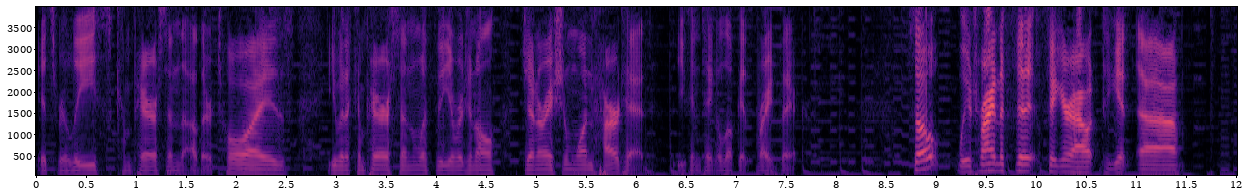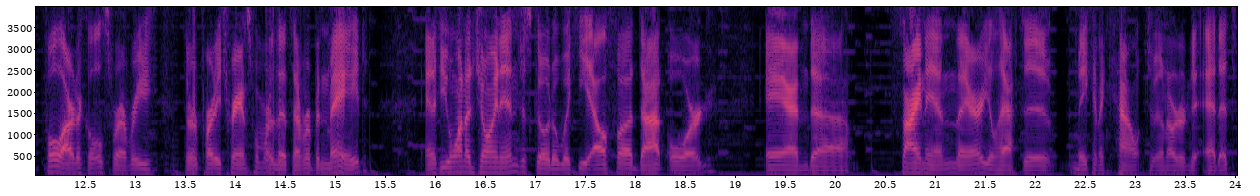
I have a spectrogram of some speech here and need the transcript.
its release, comparison to other toys, even a comparison with the original Generation 1 Hardhead. You can take a look at right there. So, we're trying to fi- figure out to get uh, full articles for every third party Transformer that's ever been made. And if you want to join in, just go to wikialpha.org and uh, sign in there. You'll have to make an account in order to edit.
